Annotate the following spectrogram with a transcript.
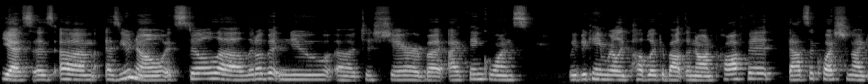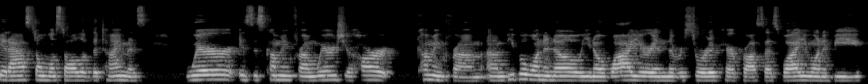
Yes, as um, as you know, it's still a little bit new uh, to share, but I think once we became really public about the nonprofit, that's a question I get asked almost all of the time: is where is this coming from? Where's your heart coming from? Um, people want to know, you know, why you're in the restorative care process, why you want to be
